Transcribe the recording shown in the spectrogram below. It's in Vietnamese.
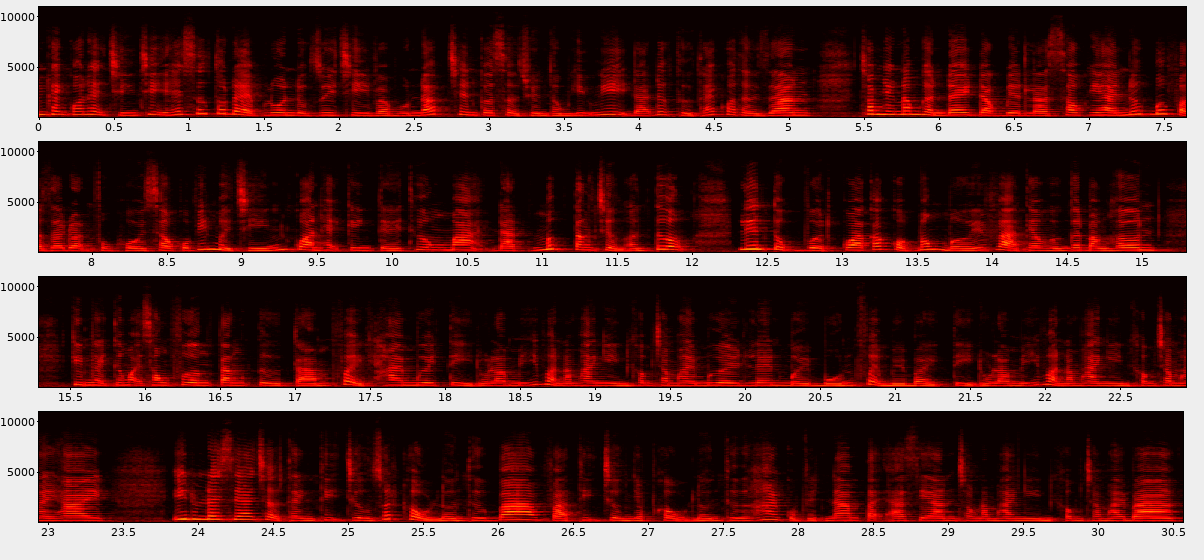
bên cạnh quan hệ chính trị hết sức tốt đẹp luôn được duy trì và vun đắp trên cơ sở truyền thống hữu nghị đã được thử thách qua thời gian. Trong những năm gần đây, đặc biệt là sau khi hai nước bước vào giai đoạn phục hồi sau Covid-19, quan hệ kinh tế thương mại đạt mức tăng trưởng ấn tượng, liên tục vượt qua các cột mốc mới và theo hướng cân bằng hơn. Kim ngạch thương mại song phương tăng từ 8,20 tỷ đô la Mỹ vào năm 2020 lên 14,17 tỷ đô la Mỹ vào năm 2022. Indonesia trở thành thị trường xuất khẩu lớn thứ ba và thị trường nhập khẩu lớn thứ hai của Việt Nam tại ASEAN trong năm 2023.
